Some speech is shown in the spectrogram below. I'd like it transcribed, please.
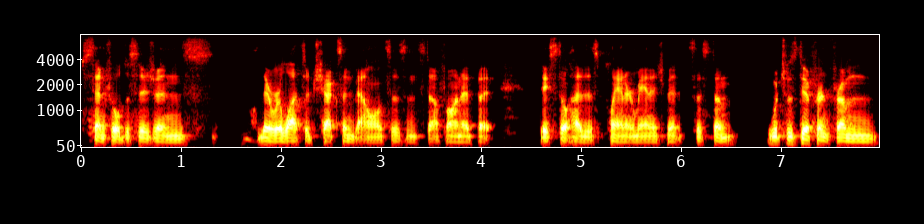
central decisions there were lots of checks and balances and stuff on it, but they still had this planner management system, which was different from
